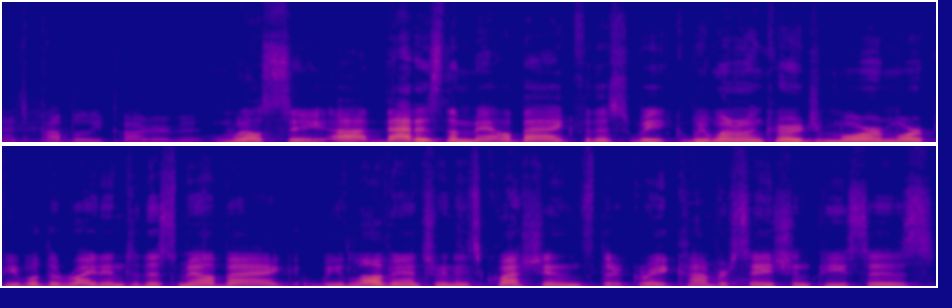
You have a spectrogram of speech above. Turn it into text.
that's probably part of it. we'll see. Uh, that is the mailbag for this week. We want to encourage more and more people to write into this mailbag. We love answering these questions. They're great conversation pieces.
